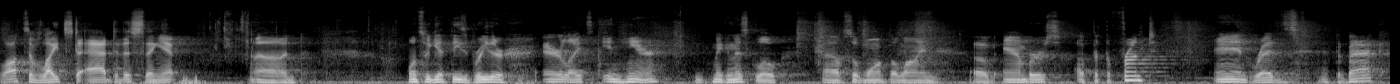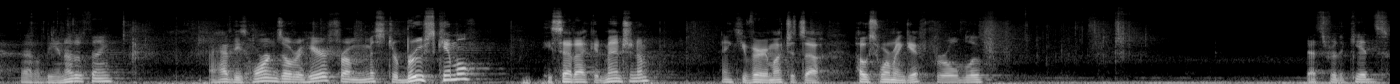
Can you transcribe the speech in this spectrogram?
Lots of lights to add to this thing yet. Uh once we get these breather air lights in here making this glow i also want the line of ambers up at the front and reds at the back. That'll be another thing. I have these horns over here from Mr. Bruce Kimmel. He said I could mention them. Thank you very much. It's a housewarming gift for Old Blue. That's for the kids.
